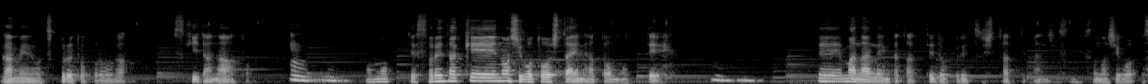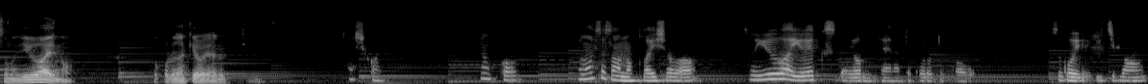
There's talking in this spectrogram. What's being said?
画面を作るところが好きだなとうんうん思って、それだけの仕事をしたいなと思って、うんで、まあ何年か経って独立したって感じですね。その仕事、その UI のところだけをやるっていう。確かに。なんか、山下さんの会社は、その UI、UX だよみたいなところとかを、すごい一番、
